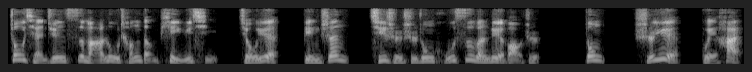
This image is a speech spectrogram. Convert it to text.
周遣军司马陆成等聘于齐。九月，丙申，齐使侍中胡思问略报之。冬十月，癸亥，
